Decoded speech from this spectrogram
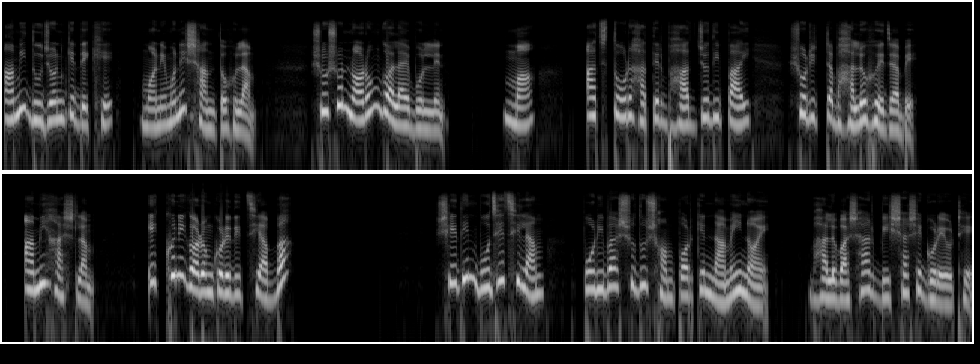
আমি দুজনকে দেখে মনে মনে শান্ত হলাম। শ্বশুর নরম গলায় বললেন, মা, আজ তোর হাতের ভাত যদি পাই, শরীরটা ভালো হয়ে যাবে। আমি হাসলাম, এক্ষুনি গরম করে দিচ্ছি, আব্বা। সেদিন বুঝেছিলাম, পরিবার শুধু সম্পর্কের নামেই নয়, ভালোবাসা আর বিশ্বাসে গড়ে ওঠে।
